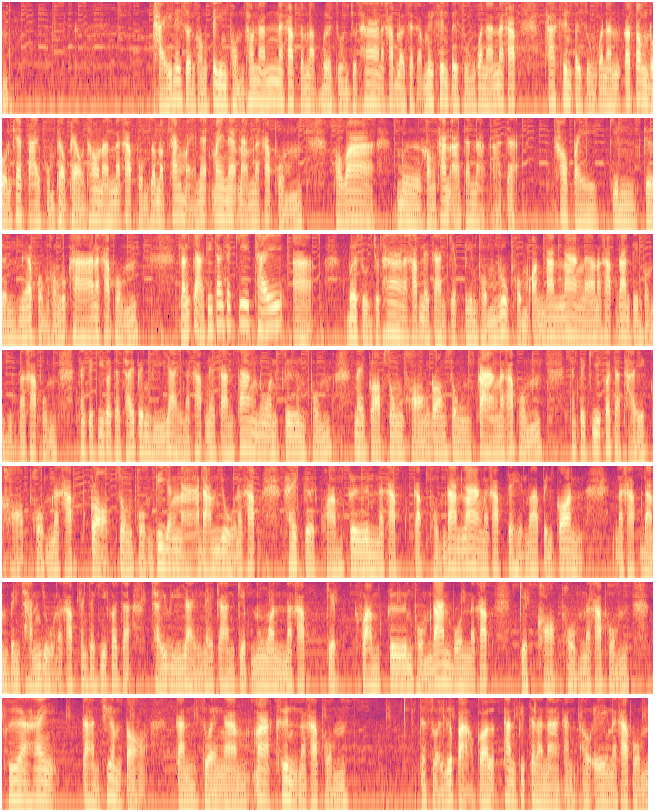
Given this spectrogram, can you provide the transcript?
ในส่วนของตีนผมเท่านั้นนะครับสำหรับเบอร์ 0.5 นะครับเราจะไม่ขึ้นไปสูงกว่านั้นนะครับถ้าขึ้นไปสูงกว่านั้นก็ต้องโดนแค่ปลายผมแผ่วๆเท่านั้นนะครับผมสำหรับช่างใหม่แนะไม่แนะนำนะครับผมเพราะว่ามือของท่านอาจจะหนักอาจจะเข้าไปกินเกินเนื้อผมของลูกค้านะครับผมหลังจากที่ช่างแจ็กกี้ใช้อ่า เบอร์ 0.5 นะครับในการเก็บตีนผมลูกผมอ่อนด้านล่างแล้วนะครับ ด้านตีนผมนะครับผมช่างเจกี้ก็จะใช้เป็นหวีใหญ่นะครับในการสร้างนวลกลืนผมในกรอบทรงของรองทรงกลางนะครับ ผมช่างเจกี้ก็จะไถขอบผมนะครับ กรอบทรงผมที่ยังหนาดำอยู่นะครับ ให้เกิดความกลืนนะครับกับผมด้านล่างนะครับ จะเห็นว่าเป็นก้อนนะครับดำเป็นชั้นอยู่นะครับช่างเจกี้ก็จะใช้หวีใหญ่ในการเก็บนวลนะครับ เก็บ ความกลืนผมด้านบนนะครับ เก็บขอบผมนะครับ ผมเพื่อให้การเชื่อมต่อกันสวยงามมากขึ้นนะครับ ผมจะสวยหรือเปล่าก็ท่านพิจารณากันเอาเองนะครับ ผม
